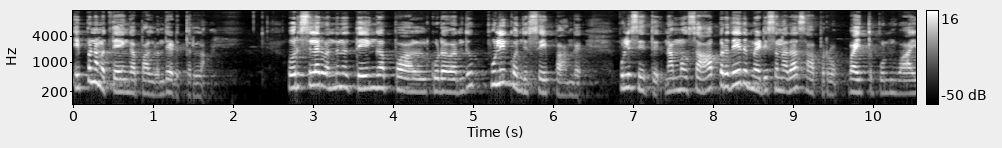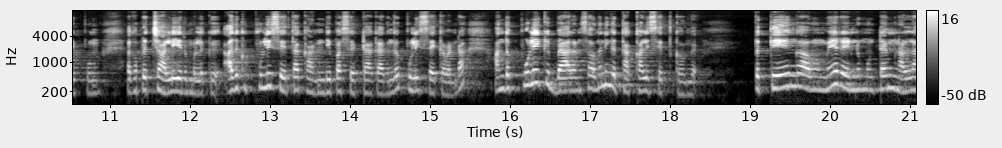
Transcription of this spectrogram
இப்போ நம்ம தேங்காய் பால் வந்து எடுத்துடலாம். ஒரு சிலர் வந்து இந்த தேங்காய் பால் கூட வந்து புளி கொஞ்சம் சேர்ப்பாங்க. புளி சேர்த்து நம்ம சாப்பிட்றதே இது மெடிசனாக தான் சாப்பிட்றோம். வயிற்று புண் வாய்ப்புண் அதுக்கப்புறம் சளி இரும்பலுக்கு. அதுக்கு புளி சேர்த்தா கண்டிப்பாக செட் ஆகாதுங்க. புளி சேர்க்க வேண்டாம். அந்த புளிக்கு பேலன்ஸாக வந்து நீங்கள் தக்காளி சேர்த்துக்கோங்க. இப்போ தேங்காவுமே ரெண்டு மூணு டைம் நல்லா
